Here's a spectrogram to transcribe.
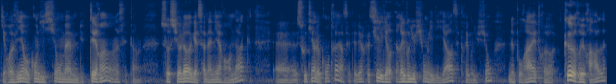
qui revient aux conditions même du terrain, hein, c'est un sociologue à sa manière en acte, euh, soutient le contraire. C'est-à-dire que si révolution il y a, cette révolution ne pourra être que rurale,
